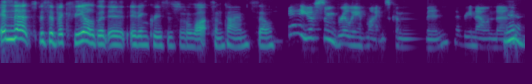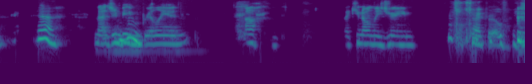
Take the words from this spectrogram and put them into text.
in that specific field, it it, it increases it a lot sometimes. So Yeah, you have some brilliant minds come in every now and then. yeah, yeah. Imagine being mm-hmm. brilliant. Oh, I can only dream. can't really.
